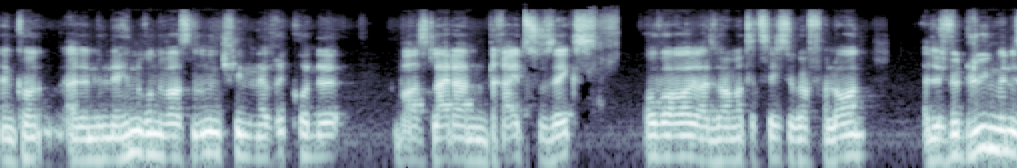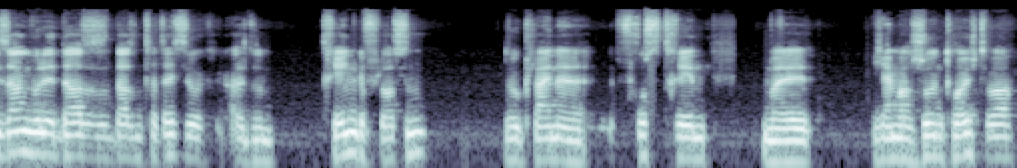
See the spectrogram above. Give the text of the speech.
dann also in der Hinrunde war es ein Unentschieden, in der Rückrunde war es leider ein 3 zu 6 overall, also haben wir tatsächlich sogar verloren. Also ich würde lügen, wenn ich sagen würde, da, da sind tatsächlich so, also Tränen geflossen. so kleine Frusttränen, weil ich einfach so enttäuscht war.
